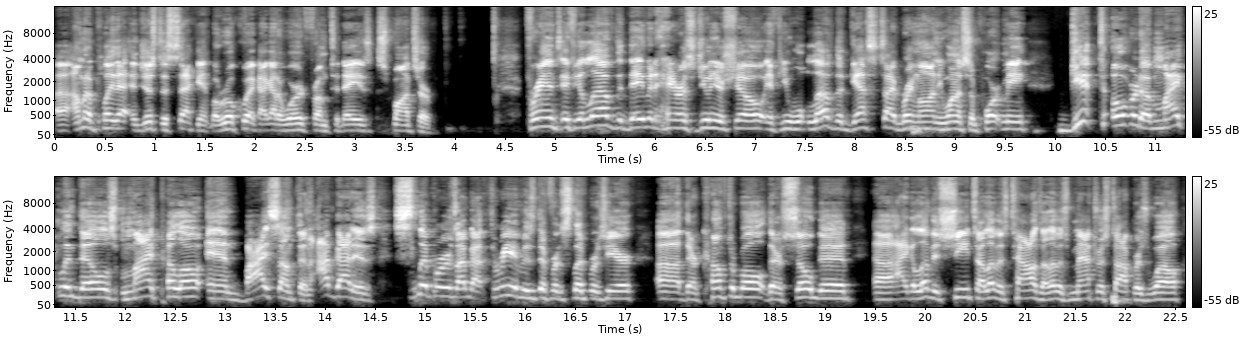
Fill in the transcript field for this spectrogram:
Uh, I'm going to play that in just a second. But real quick, I got a word from today's sponsor. Friends, if you love the David Harris Jr. show, if you love the guests I bring on, you want to support me, get over to Mike Lindell's My Pillow and buy something. I've got his slippers. I've got three of his different slippers here. Uh, they're comfortable. They're so good. Uh, I love his sheets. I love his towels. I love his mattress topper as well.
